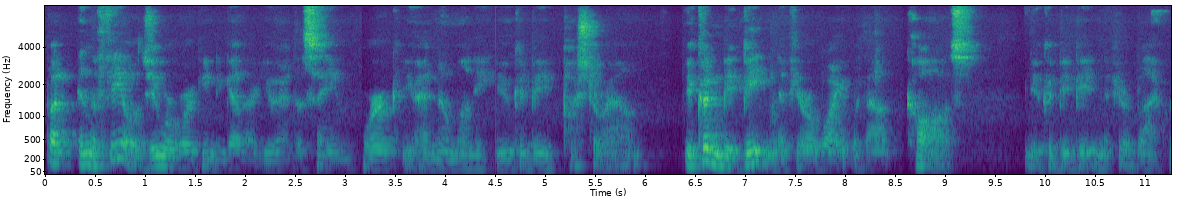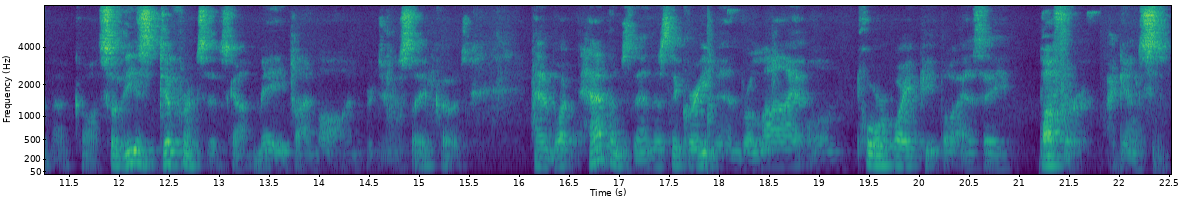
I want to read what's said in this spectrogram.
But in the fields, you were working together. You had the same work. You had no money. You could be pushed around. You couldn't be beaten if you're a white without cause. You could be beaten if you're black without cause. So these differences got made by law in the Virginia slave codes. And what happens then is the great men rely on poor white people as a buffer against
